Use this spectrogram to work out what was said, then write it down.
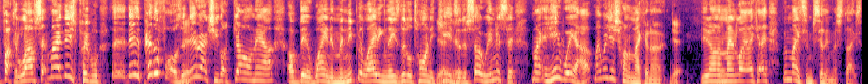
fucking love that, mate. These people, they're, they're pedophiles. Yeah. They're actually like going out of their way and manipulating these little tiny Yeah, kids that are so innocent, mate. And here we are, mate. We're just trying to make an earn. Yeah. you know what I mean? Like, okay, we made some silly mistakes.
